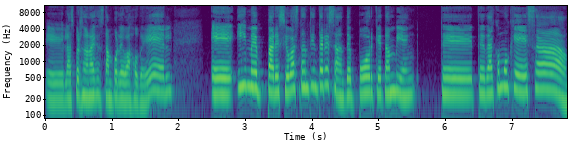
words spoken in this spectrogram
eh, las personas que están por debajo de él. Eh, y me pareció bastante interesante porque también te, te da como que esa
